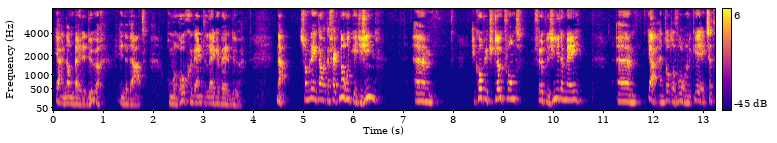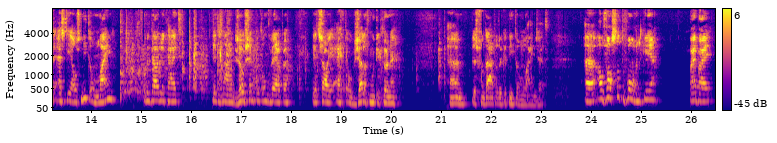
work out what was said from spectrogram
ja, en dan bij de deur inderdaad om een rookgordijn te leggen bij de deur. Nou, zometeen gaan we het effect nog een keertje zien. Um, ik hoop dat je het leuk vond. Veel plezier ermee. Um, ja, en tot de volgende keer. Ik zet de STL's niet online, voor de duidelijkheid. Dit is namelijk zo simpel te ontwerpen. Dit zou je echt ook zelf moeten kunnen. Ehm, dus vandaar dat ik het niet online zet. Uh, alvast tot de volgende keer. Bye bye.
